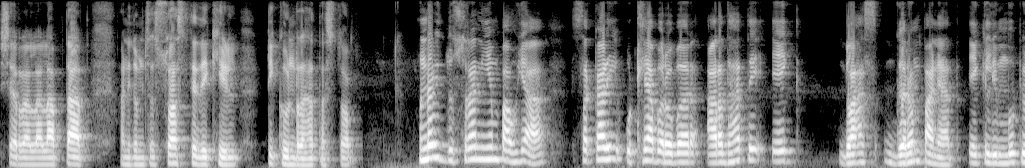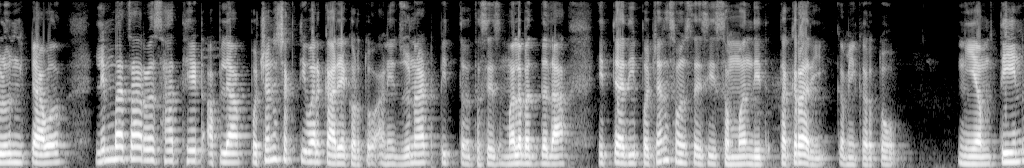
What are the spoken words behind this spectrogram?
शरीराला लाभतात आणि तुमचं स्वास्थ्य देखील टिकून राहत असतं. मंडळी दुसरा नियम पाहूया. सकाळी उठल्याबरोबर अर्धा ते एक ग्लास गरम पाण्यात एक लिंबू पिळून प्यावं लिंबाचा रस हा थेट आपल्या पचनशक्तीवर कार्य करतो आणि जुनाट पित्त तसेच मलबद्धता इत्यादी पचनसंस्थेशी संबंधित तक्रारी कमी करतो. नियम तीन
